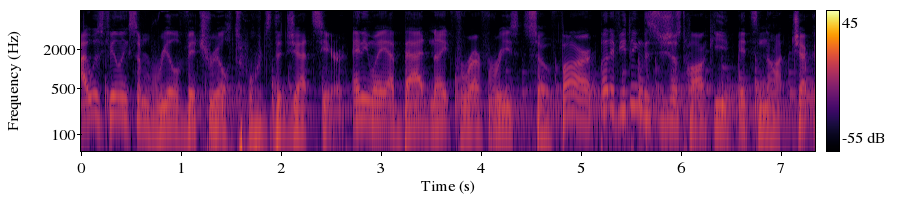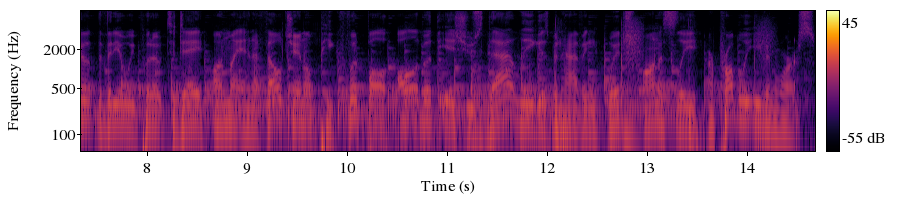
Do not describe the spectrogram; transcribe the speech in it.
I was feeling some real vitriol towards the Jets here. Anyway, a bad night for referees so far, but if you think this is just honky, it's not. Check out the video we put out today on my NFL channel, Peak Football, all about the issues that league has been having, which honestly are probably even worse.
